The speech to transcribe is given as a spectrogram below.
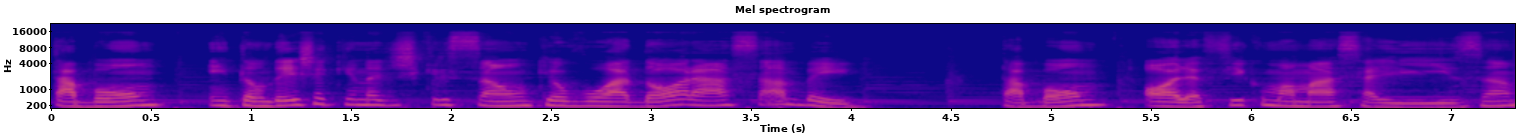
tá bom? Então deixa aqui na descrição que eu vou adorar saber, tá bom? Olha, fica uma massa lisa.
